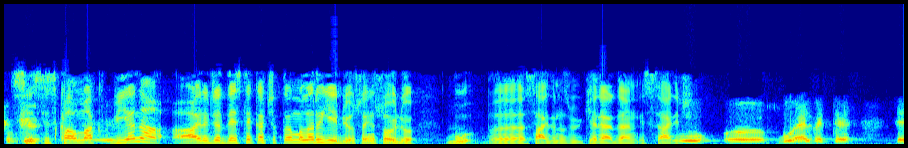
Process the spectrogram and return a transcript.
Çünkü Sessiz kalmak bir yana ayrıca destek açıklamaları geliyor Sayın Soylu bu e, saydığınız ülkelerden İsrail için. bu e, bu elbette e,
